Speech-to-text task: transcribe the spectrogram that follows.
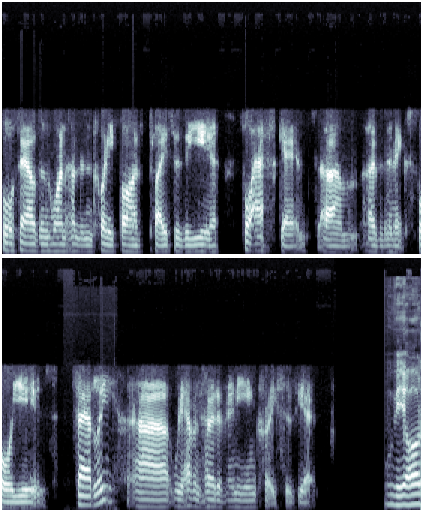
4,125 places a year for Afghans um, over the next four years. Sadly, uh, we haven't heard of any increases yet. We are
